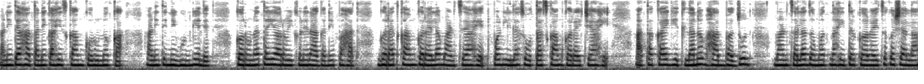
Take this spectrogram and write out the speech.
आणि त्या हाताने काहीच काम करू नका. आणि ते निघून गेलेत. करुणाताई आरोहीकडे रागाने पाहात घरात काम करायला माणसे आहेत पण हिला स्वतःच काम करायचे आहे. आता काय घेतला ना हात बाजून? माणसाला जमत नाही तर करायचं कशाला?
